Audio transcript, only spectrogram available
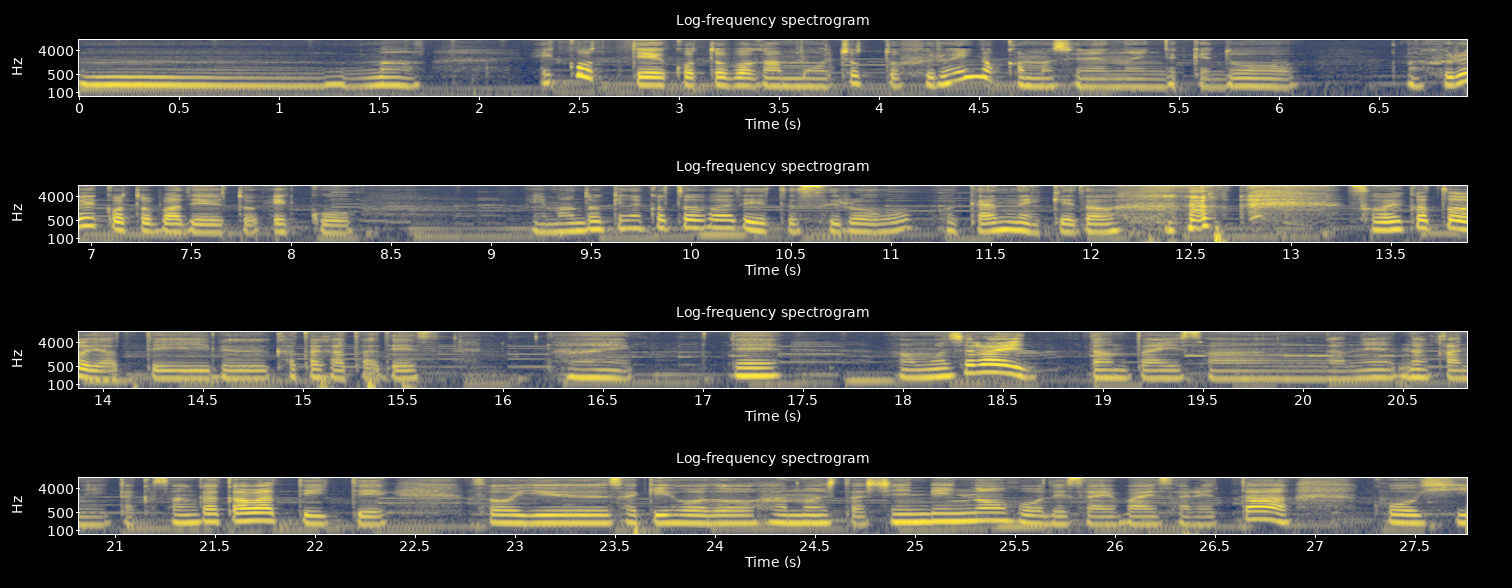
うーんまあエコっていう言葉がもうちょっと古いのかもしれないんだけど、まあ、古い言葉で言うとエコ。今時の言葉で言うとスロー？わかんないけど。そういうことをやっている方々です。はい。で、面白い団体さんがね、中にたくさん関わっていて、そういう先ほど話した森林農法で栽培されたコーヒ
